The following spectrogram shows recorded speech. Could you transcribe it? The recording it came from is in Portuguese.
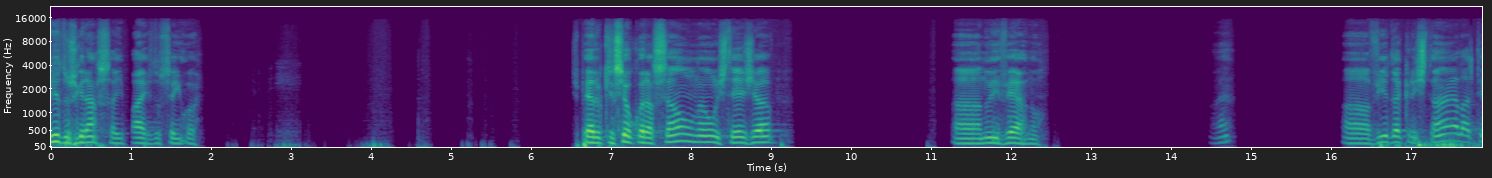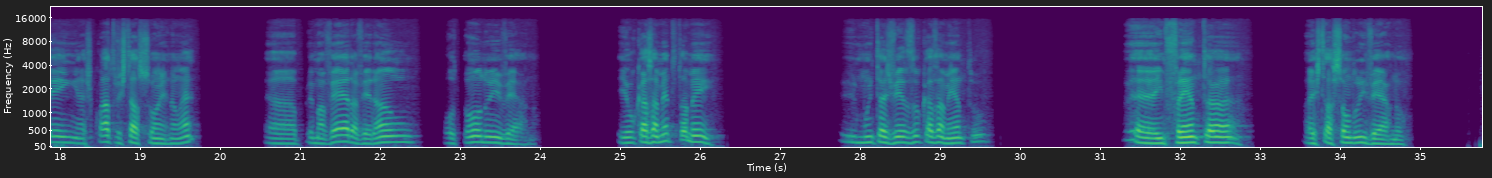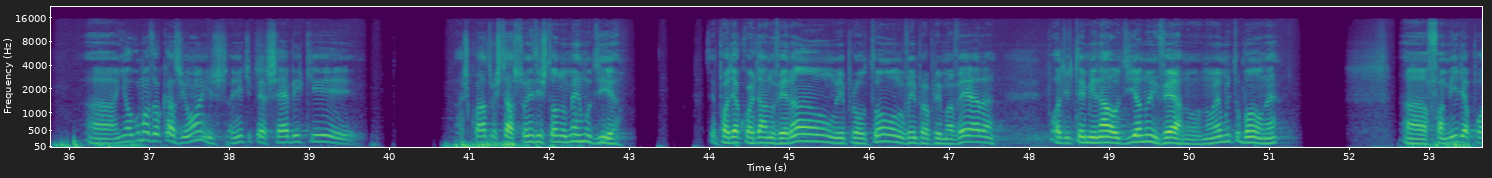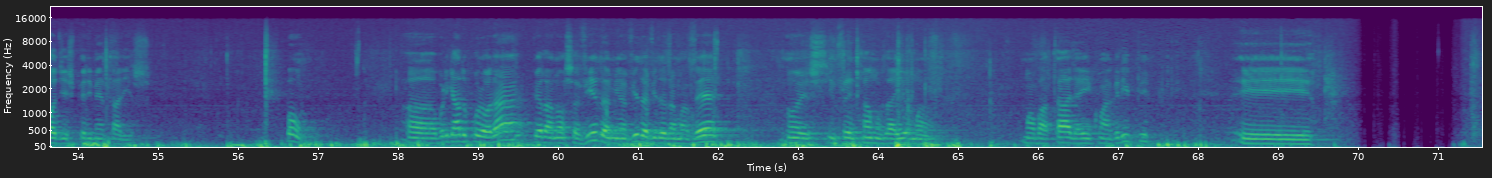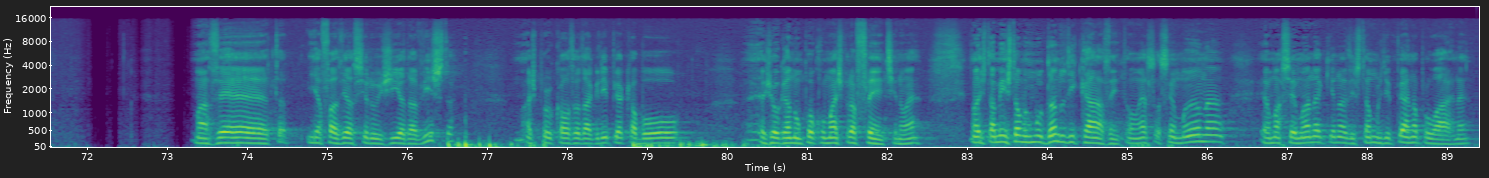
Queridos, graça e paz do Senhor. Espero que seu coração não esteja ah, no inverno. É? A vida cristã ela tem as quatro estações, não é? A primavera, verão, outono e inverno. E o casamento também. E muitas vezes o casamento é, enfrenta a estação do inverno. Ah, em algumas ocasiões, a gente percebe que as quatro estações estão no mesmo dia. Você pode acordar no verão, ir para o outono, vem para a primavera, pode terminar o dia no inverno. Não é muito bom, né? A família pode experimentar isso. Bom, ah, obrigado por orar pela nossa vida, a minha vida, a vida da Mazé. Nós enfrentamos aí uma, uma batalha aí com a gripe. E Mazé tá, ia fazer a cirurgia da vista, mas por causa da gripe acabou é, jogando um pouco mais para frente, não é? Nós também estamos mudando de casa, então essa semana é uma semana que nós estamos de perna para o ar, né?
